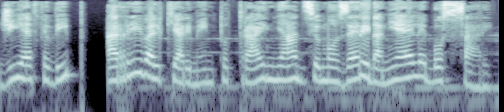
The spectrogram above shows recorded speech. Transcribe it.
GF VIP, arriva il chiarimento tra Ignazio Moser e Daniele Bossari.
